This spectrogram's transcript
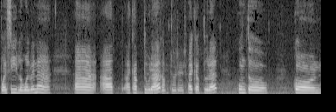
pues sí, lo vuelven a, a, a- a capturar, A capturar. a capturar junto con,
